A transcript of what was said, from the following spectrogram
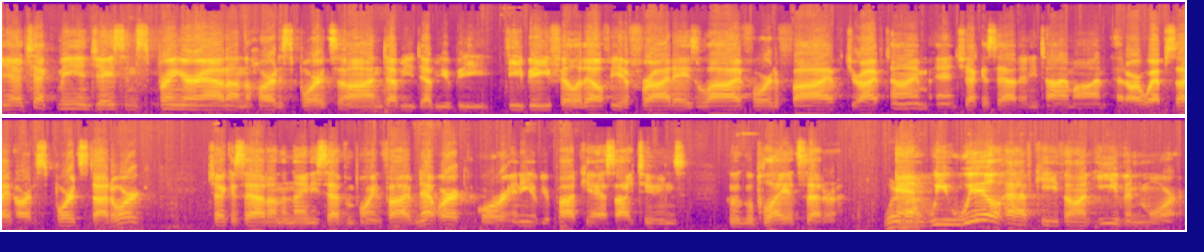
Yeah, check me and Jason Springer out on the Heart of Sports on WWDB Philadelphia Fridays live four to five drive time, and check us out anytime on at our website heartofsports.org. Check us out on the 97.5 network or any of your podcasts, iTunes, Google Play, etc. About- And we will have Keith on even more.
